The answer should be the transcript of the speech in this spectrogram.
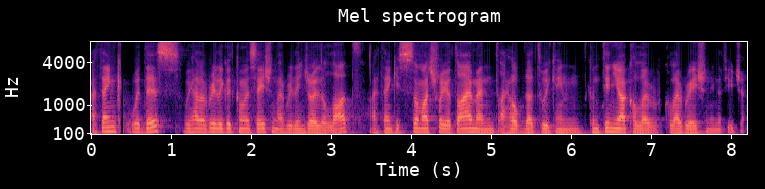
I think with this, we had a really good conversation. I really enjoyed it a lot. I thank you so much for your time, and I hope that we can continue our collab- collaboration in the future.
